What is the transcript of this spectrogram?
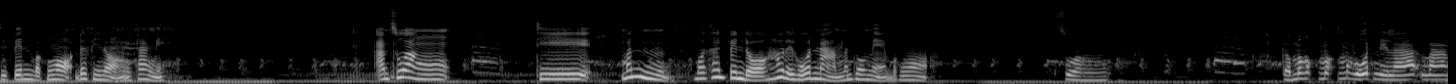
สิเป็นบักเงาะเด้วยพี่น้องในข้างนี้ อันช่วงที่มันบ่ทันเป็นดอกเฮาได้โหดน้ำมันบ่แม่บักเงาะส่วงก็มามามาโหดนี่ละวาง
